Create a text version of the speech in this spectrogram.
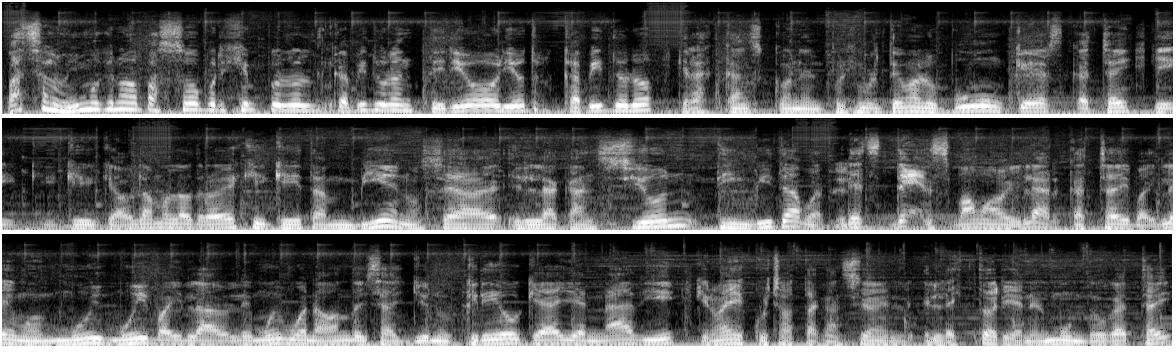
pasa lo mismo que nos pasó, por ejemplo, el capítulo anterior y otros capítulos, que las canciones con el, por ejemplo, el tema de los bunkers, ¿cachai? Que, que- hablamos la otra vez, que, que también, o sea, la canción te invita, bueno, let's dance, vamos a bailar, ¿cachai? Bailemos, muy, muy bailable, muy buena onda. O sea, yo no creo que haya nadie que no haya escuchado esta canción en, en la historia, en el mundo, ¿cachai?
